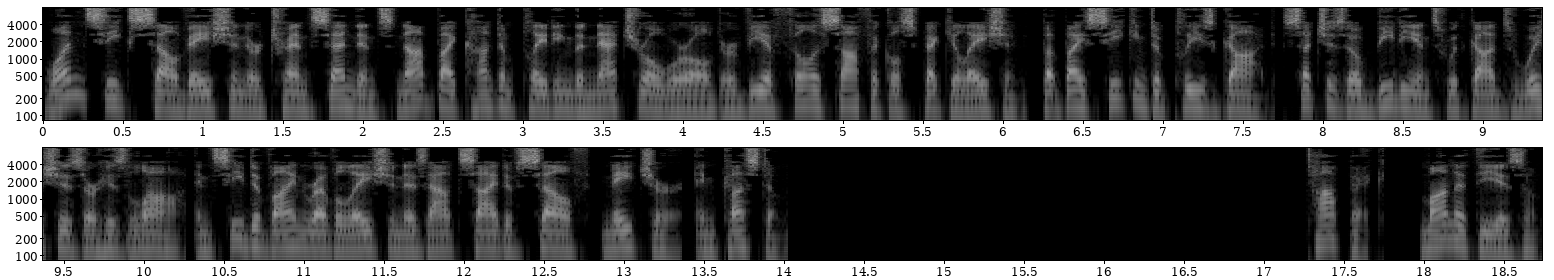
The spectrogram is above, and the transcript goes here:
One seeks salvation or transcendence not by contemplating the natural world or via philosophical speculation, but by seeking to please God such as obedience with God's wishes or his law and see divine revelation as outside of self, nature, and custom. Monotheism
